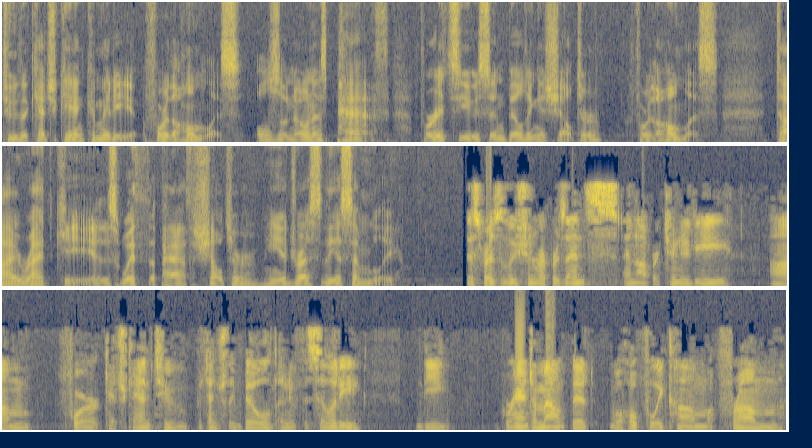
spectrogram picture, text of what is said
to the Ketchikan Committee for the Homeless, also known as PATH, for its use in building a shelter for the homeless. Ty Radke is with the PATH shelter. He addressed the assembly. This resolution represents an opportunity um, for Ketchikan to potentially build a new facility. The grant amount that will hopefully come from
